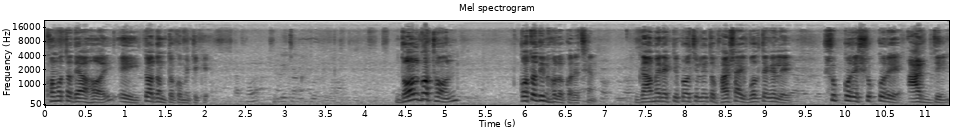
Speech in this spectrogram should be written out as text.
ক্ষমতা দেওয়া হয় এই তদন্ত কমিটিকে। দল গঠন কতদিন হলো করেছেন? গ্রামের একটি প্রচলিত ভাষায় বলতে গেলে শুক্রে শুক্রে আট দিন।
